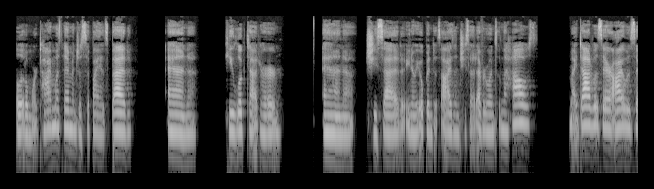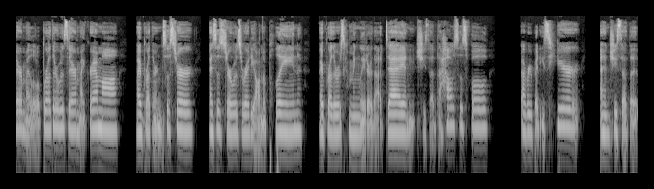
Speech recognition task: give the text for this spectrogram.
a little more time with him and just sit by his bed. And he looked at her and uh, she said, you know, he opened his eyes and she said, Everyone's in the house. My dad was there, I was there, my little brother was there, my grandma, my brother and sister. My sister was already on the plane. My brother was coming later that day, and she said, The house is full, everybody's here. And she said that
